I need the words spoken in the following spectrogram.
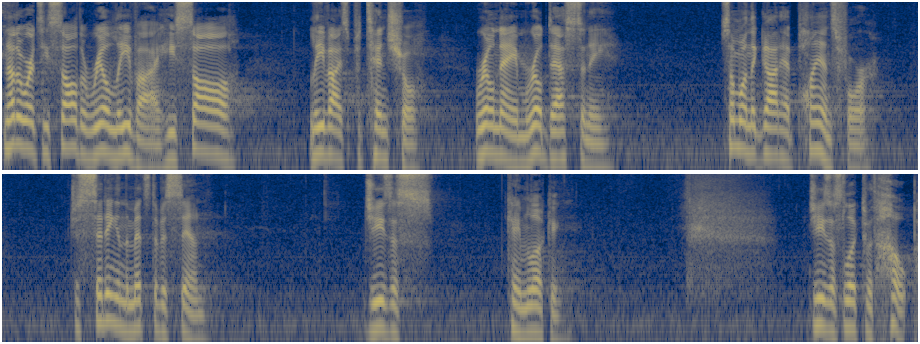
In other words, he saw the real Levi. He saw Levi's potential, real name, real destiny someone that God had plans for, just sitting in the midst of his sin. Jesus came looking. Jesus looked with hope.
